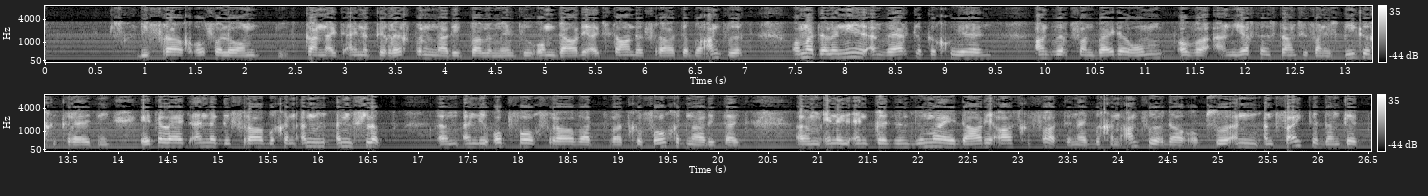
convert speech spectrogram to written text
die vraag of hulle hom kan uiteindelik terugbring na die parlement toe om daardie uitstaande vrae te beantwoord omdat hulle nie 'n werklike goeie antwoord van beide hom of aan die eerste instansie van die spreker gekry het nie het hulle uiteindelik die vraag begin in inslip um, in die opvolgvrae wat wat gevolg het na die tyd. Um, en en president Zuma het daardie aas gevat en hy het begin antwoord daarop. So in in feite dink ek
